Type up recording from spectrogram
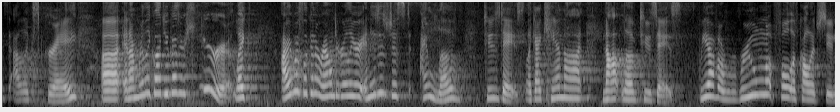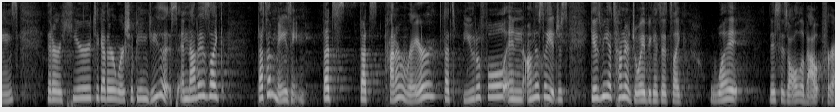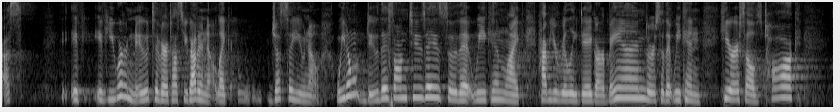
is Alex Gray, uh, and I'm really glad you guys are here. Like, I was looking around earlier, and it is just, I love Tuesdays. Like, I cannot not love Tuesdays. We have a room full of college students that are here together worshiping Jesus, and that is like, that's amazing. That's that's kind of rare. That's beautiful, and honestly, it just gives me a ton of joy because it's like what this is all about for us if if you are new to Veritas, you got to know, like, just so you know, we don't do this on Tuesdays so that we can like have you really dig our band or so that we can hear ourselves talk.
